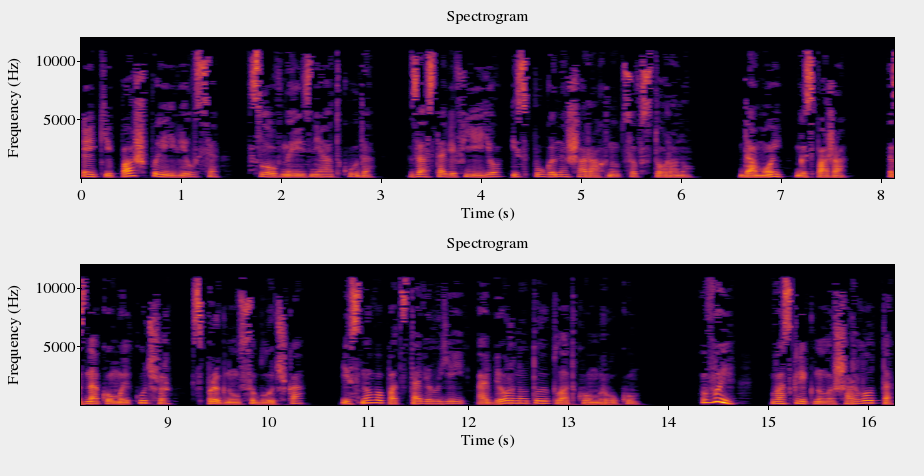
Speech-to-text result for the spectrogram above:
Экипаж появился, словно из ниоткуда, заставив ее испуганно шарахнуться в сторону. «Домой, госпожа!» Знакомый кучер спрыгнул с облучка и снова подставил ей обернутую платком руку. «Вы!» — воскликнула Шарлотта,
